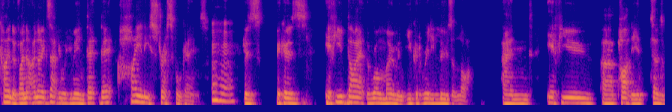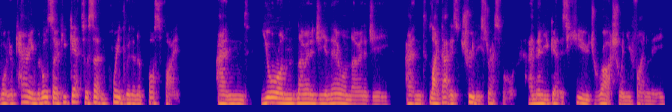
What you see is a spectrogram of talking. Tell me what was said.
kind of. I know, I know exactly what you mean. They're, they're highly stressful games mm-hmm. because because if you die at the wrong moment, you could really lose a lot. And if you uh, partly in terms of what you're carrying, but also if you get to a certain point within a boss fight and you're on no energy and they're on no energy and like that is truly stressful and then you get this huge rush when you finally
